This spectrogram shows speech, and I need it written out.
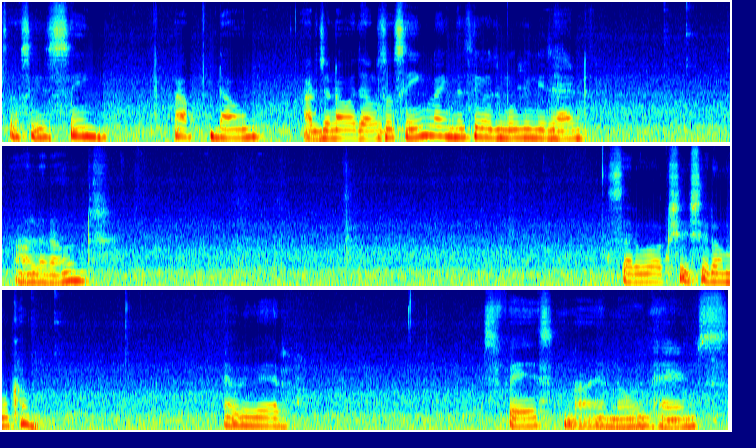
So she is seeing up, down, Arjuna was also seeing like this, he was moving his head all around. Sarvakshi Shiromukham. Everywhere. Face, nose, hands.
